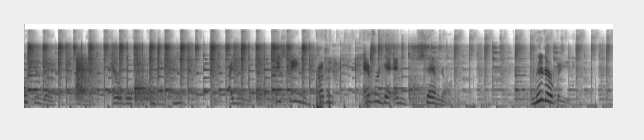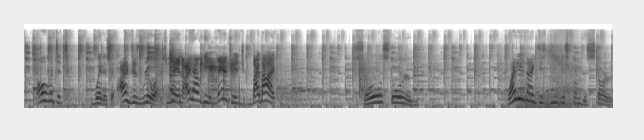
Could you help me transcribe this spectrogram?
Which is uh, um, terrible for PvP. I mean, this thing doesn't ever get any stamina. Literally. all of its Wait a sec. I just realized, man, I have the advantage. Bye bye. Soul Storm. Why didn't I just do this from the start?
